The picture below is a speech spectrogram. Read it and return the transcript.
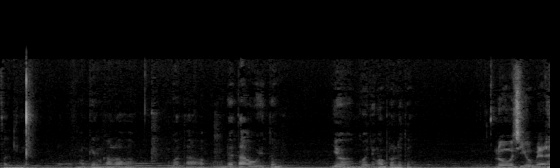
vagina. Mungkin kalau gue tahu udah tahu itu ya gue aja ngobrol itu. Lu cium ya?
